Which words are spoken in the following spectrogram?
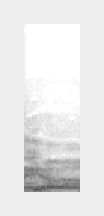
see her.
